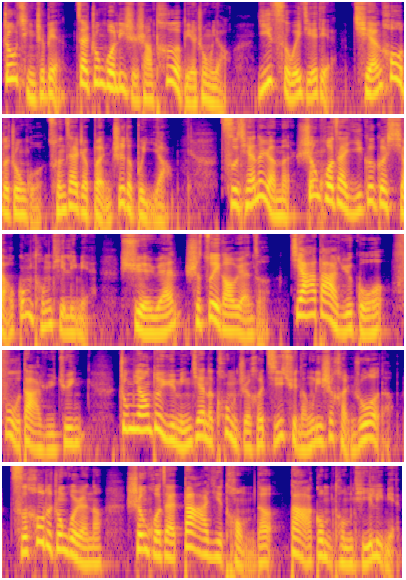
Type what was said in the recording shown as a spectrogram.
周秦之变在中国历史上特别重要。以此为节点，前后的中国存在着本质的不一样。此前的人们生活在一个个小共同体里面，血缘是最高原则。家大于国，富大于君。中央对于民间的控制和汲取能力是很弱的。此后的中国人呢，生活在大一统的大共同体里面，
